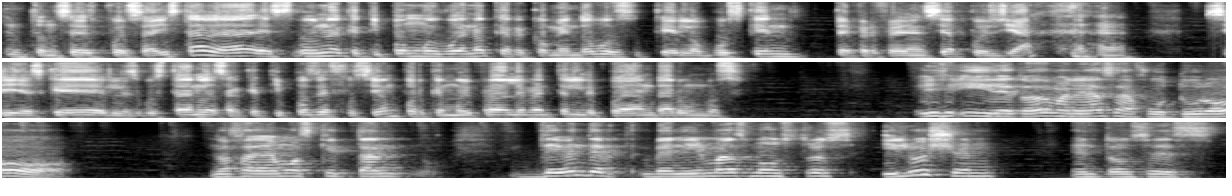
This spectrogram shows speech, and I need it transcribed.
Entonces, pues ahí está, ¿verdad? Es un arquetipo muy bueno que recomiendo que lo busquen de preferencia, pues ya. si es que les gustan los arquetipos de fusión, porque muy probablemente le puedan dar unos. Y, y de todas maneras, a futuro no sabemos qué tan. Deben de venir más monstruos Illusion. Entonces,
